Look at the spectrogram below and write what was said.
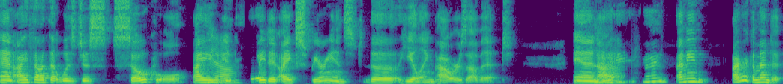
And I thought that was just so cool. I yeah. enjoyed it. I experienced the healing powers of it. And yeah. I, I I mean, I recommend it.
